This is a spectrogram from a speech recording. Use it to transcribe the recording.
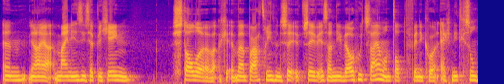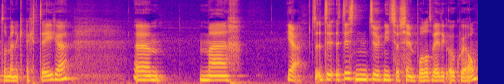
En ja, ja mijn inziens heb je geen stallen waar een paar 23 in staan die wel goed zijn. Want dat vind ik gewoon echt niet gezond. Daar ben ik echt tegen. Ehm, maar ja, het, is natuurlijk niet zo simpel. Dat weet ik ook wel.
